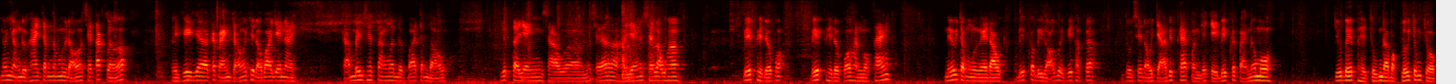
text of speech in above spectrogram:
nó nhận được 250 độ nó sẽ tắt lửa. Thì khi ờ, các bạn chọn cái chế độ 3 giây này cảm biến sẽ tăng lên được 300 độ giúp tay gian xào ờ, nó sẽ, thời gian nó sẽ lâu hơn. Bếp thì được, bếp thì được bảo hành một tháng. Nếu trong 10 ngày đầu bếp có bị lỗi về kỹ thuật á, tôi sẽ đổi trả bếp khác bằng giá trị bếp các bạn nó mua. Dưới bếp thì tôi cũng đã bọc lưới chống chuột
